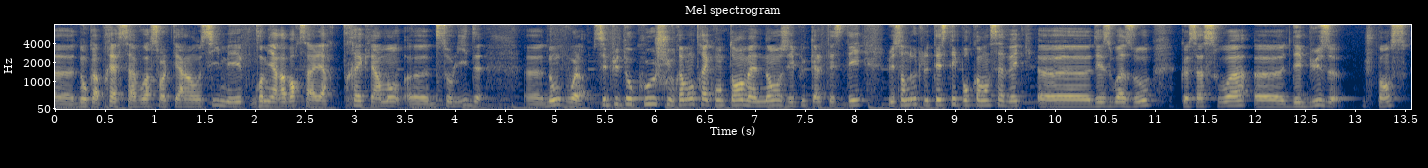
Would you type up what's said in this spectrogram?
Euh, donc après à voir sur le terrain aussi, mais premier abord ça a l'air très clairement solide. donc voilà, c'est plutôt cool, je suis vraiment très content maintenant, j'ai plus qu'à le tester. Je vais sans doute le tester pour commencer avec des oiseaux, que ça soit des buses, je pense.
